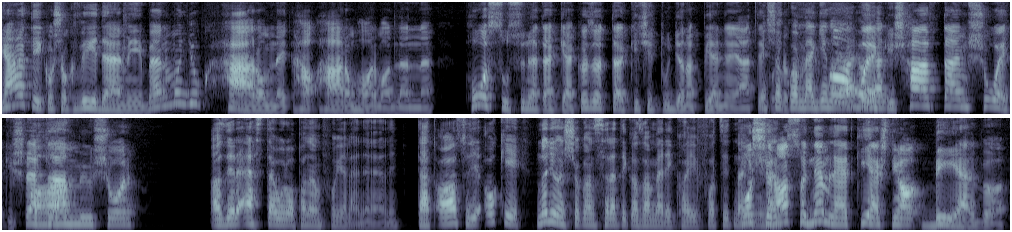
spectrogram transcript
játékosok védelmében mondjuk három, negy, há, három harmad lenne. Hosszú szünetekkel közötte, hogy kicsit tudjanak pihenni a És játékosok. akkor megint Abba olyan, egy olyan, kis halftime show, egy kis reklámműsor. azért ezt Európa nem fogja lenyelni. Tehát az, hogy oké, okay, nagyon sokan szeretik az amerikai focit, meg Most jön az, hogy nem lehet kiesni a BL-ből.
